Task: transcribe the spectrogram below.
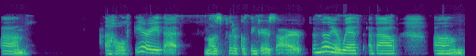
um, a whole theory that most political thinkers are familiar with about um,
